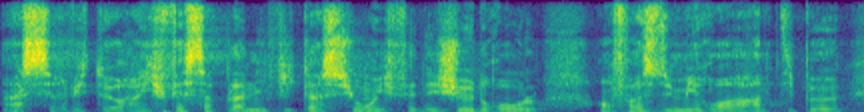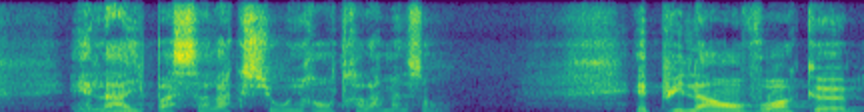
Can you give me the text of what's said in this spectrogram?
un serviteur. Il fait sa planification, il fait des jeux de rôle en face du miroir un petit peu. Et là, il passe à l'action, il rentre à la maison. Et puis là, on voit que,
